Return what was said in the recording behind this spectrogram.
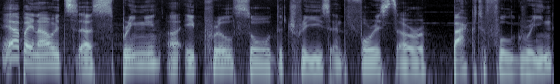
Yeah, by now it's uh, spring, uh, April, so the trees and the forests are back to full green.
